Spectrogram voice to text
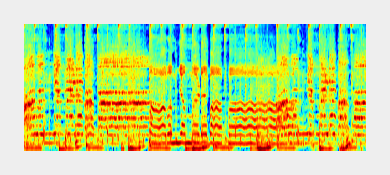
പാവം ഞമ്മടെ പാപ്പാ. പാവം ഞമ്മടെ ബാപ്പാ പാവം ഞമ്മടെ പാപ്പാ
